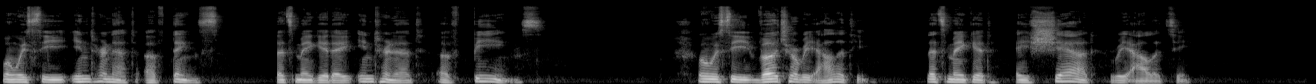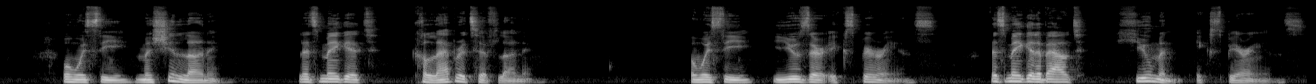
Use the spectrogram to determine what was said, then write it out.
When we see Internet of Things, let's make it a Internet of Beings when we see virtual reality, let's make it a shared reality. When we see machine learning, let's make it collaborative learning. When we see user experience, let's make it about human experience.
